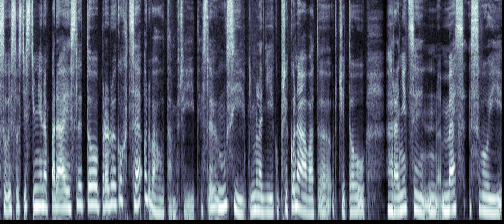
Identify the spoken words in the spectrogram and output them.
souvislosti s tím mě napadá, jestli to opravdu jako chce odvahu tam přijít, jestli musí mladí jako překonávat eh, určitou hranici, mez svojí,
